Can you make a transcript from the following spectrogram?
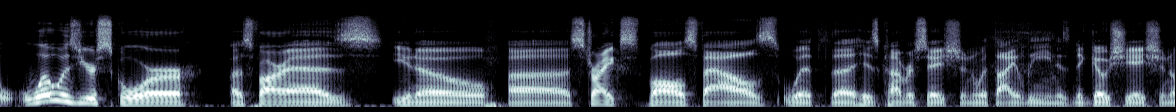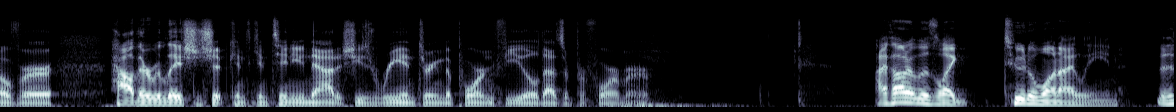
What was your score as far as you know? Uh, strikes, balls, fouls with uh, his conversation with Eileen, his negotiation over how their relationship can continue now that she's re-entering the porn field as a performer. I thought it was like two to one Eileen. The,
